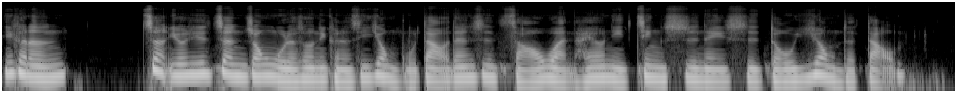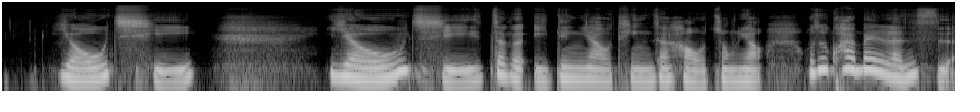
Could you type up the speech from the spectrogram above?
你可能正，尤其是正中午的时候，你可能是用不到，但是早晚还有你进室内是都用得到。尤其，尤其这个一定要听，这好重要，我是快被冷死。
